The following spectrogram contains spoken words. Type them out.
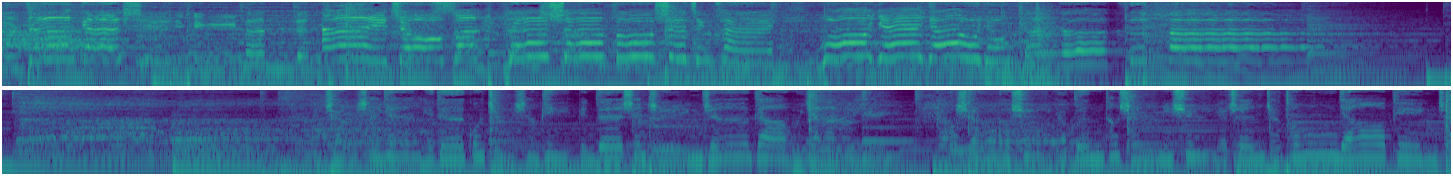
的人，感谢你们的爱，就算人生不是精彩，我也要勇敢的姿态。就像眼里的光，就像皮鞭的山，指引着高雅。伤口需要滚烫，生命需要成长，痛要品尝。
